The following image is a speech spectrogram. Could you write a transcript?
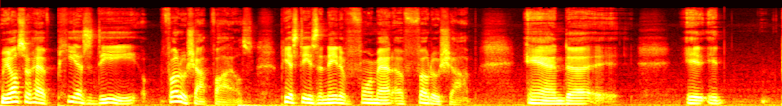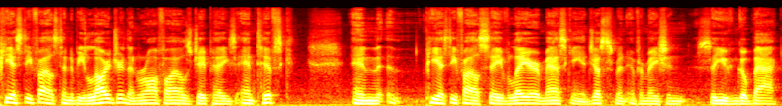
We also have PSD Photoshop files. PSD is the native format of Photoshop, and uh, it, it PSD files tend to be larger than RAW files, JPEGs, and TIFFs, and PSD files save layer, masking, adjustment information so you can go back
